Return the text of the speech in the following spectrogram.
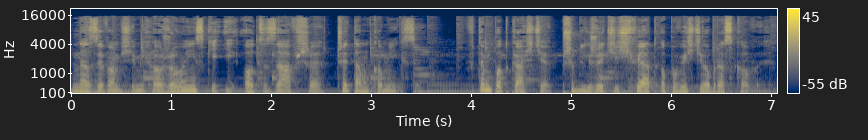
Nazywam się Michał Żołyński i od zawsze czytam komiksy. W tym podcaście przybliżę Ci świat opowieści obrazkowych.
